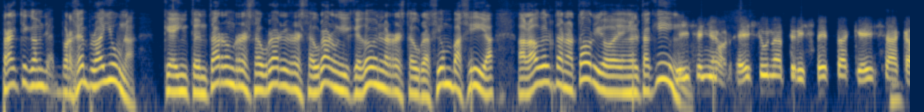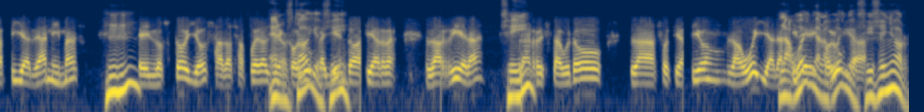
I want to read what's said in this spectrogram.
prácticamente, por ejemplo, hay una que intentaron restaurar y restauraron y quedó en la restauración vacía al lado del tanatorio en el Taquín. Sí, señor. Es una tristeza que esa capilla de ánimas en los Toyos, a las afueras En de los Colunga, Toyos, sí. yendo hacia la, la Riera, Sí, la restauró la asociación La Huella. De la de huella, la huella, sí señor.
